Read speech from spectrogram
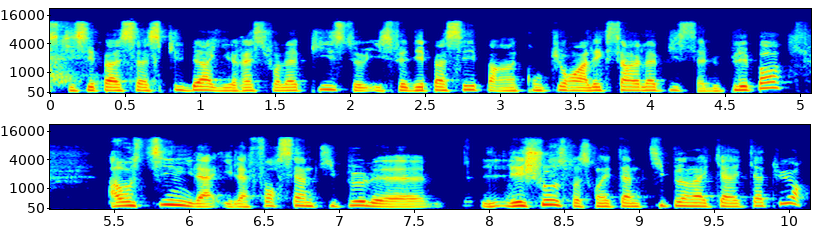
Ce qui s'est passé à Spielberg, il reste sur la piste, il se fait dépasser par un concurrent à l'extérieur de la piste, ça ne lui plaît pas. À Austin, il a, forcé un petit peu les choses parce qu'on était un petit peu dans la caricature.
